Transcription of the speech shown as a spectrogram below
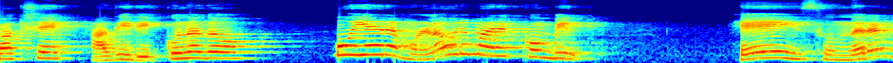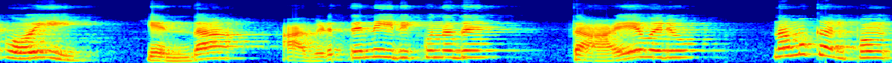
പക്ഷേ അതിരിക്കുന്നതോ? ഉയരമുള്ള ഒരു മരക്കൊമ്പിൽ. ഹേയ് സുന്ദരൻ കോഴി എന്താ അവിടെ തന്നെ ഇരിക്കുന്നത്? താഴെ വരൂ. നമുക്കല്പം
